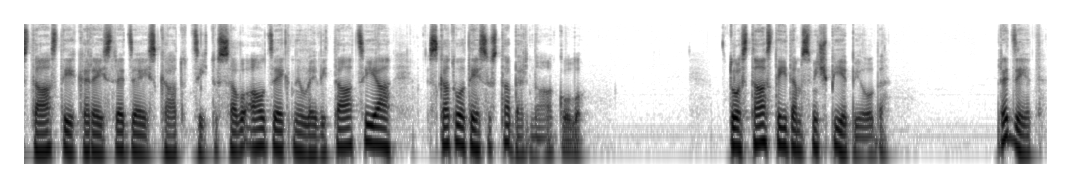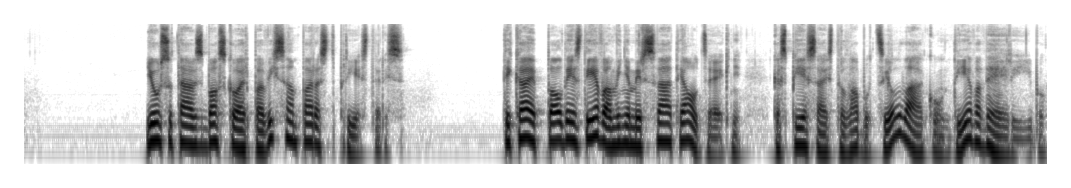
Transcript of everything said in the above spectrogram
stāstīja, ka reiz redzējis kādu citu savu audzēkni levitācijā, skatoties uz tabernākulu. To stāstīdams viņš piebilda. Redziet, jūsu tēvs Bosko ir pavisam parasts priesteris. Tikai, paldies Dievam, viņam ir svēti audzēkņi, kas piesaista labu cilvēku un Dieva vērību.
